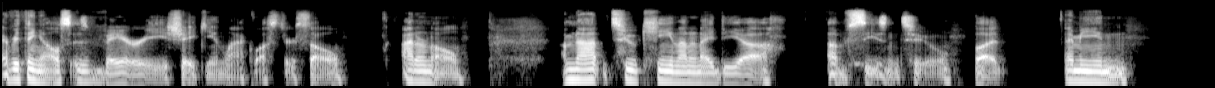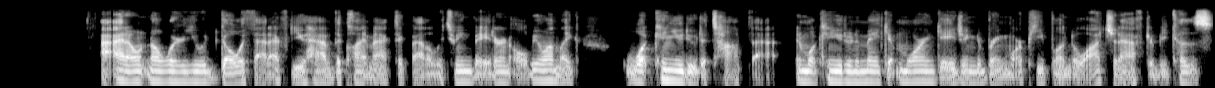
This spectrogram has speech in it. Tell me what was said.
everything else is very shaky and lackluster. So I don't know. I'm not too keen on an idea of season two, but I mean, I don't know where you would go with that after you have the climactic battle between Vader and Obi Wan. Like, what can you do to top that? And what can you do to make it more engaging to bring more people in to watch it after? Because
